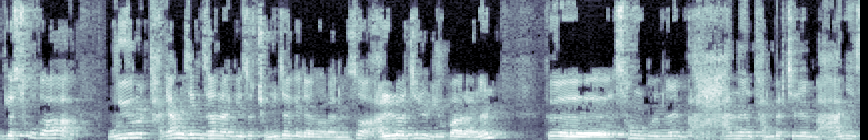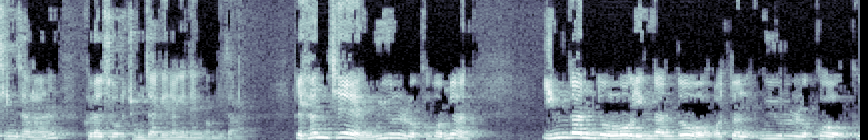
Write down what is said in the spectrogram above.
이게 소가 우유를 다량 생산하기 위해서 종자 개량을 하면서 알러지를 유발하는 그 성분을 많은 단백질을 많이 생산하는 그런 소로 종자 개량이 된 겁니다. 그러니까 현재 우유를 놓고 보면 인간도 인간도 어떤 우유를 놓고 그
